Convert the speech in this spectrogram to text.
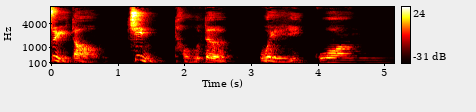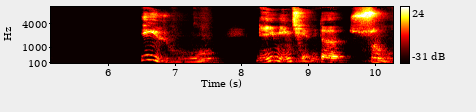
隧道尽头的微光，一如黎明前的曙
